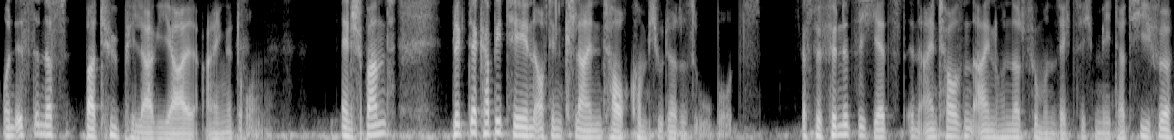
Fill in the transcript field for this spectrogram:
und ist in das Bathypelagial eingedrungen. Entspannt blickt der Kapitän auf den kleinen Tauchcomputer des U-Boots. Es befindet sich jetzt in 1165 Meter Tiefe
